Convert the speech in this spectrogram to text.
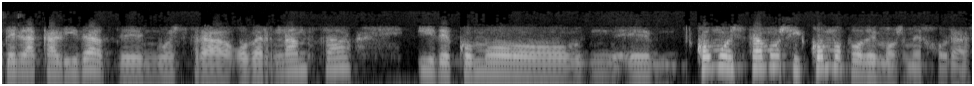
de la calidad de nuestra gobernanza y de cómo, eh, cómo estamos y cómo podemos mejorar.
